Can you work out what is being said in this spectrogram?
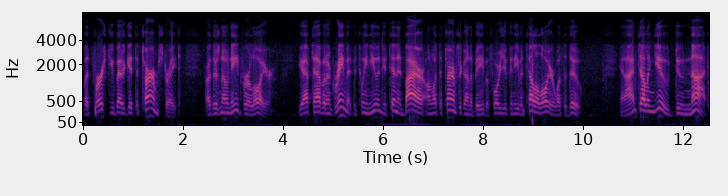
But first, you better get the terms straight, or there's no need for a lawyer. You have to have an agreement between you and your tenant buyer on what the terms are going to be before you can even tell a lawyer what to do. And I'm telling you, do not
